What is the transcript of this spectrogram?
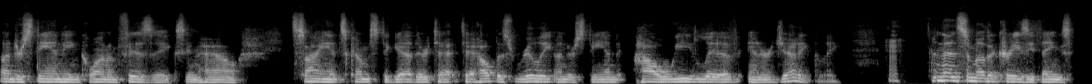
understanding quantum physics and how science comes together to, to help us really understand how we live energetically. Hmm. And then some other crazy things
